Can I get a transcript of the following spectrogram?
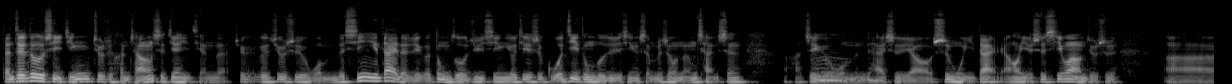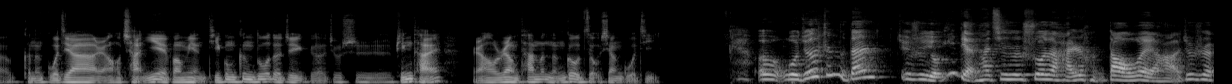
但这都是已经就是很长时间以前的。这个就是我们的新一代的这个动作巨星，尤其是国际动作巨星，什么时候能产生啊？这个我们还是要拭目以待。然后也是希望就是啊，可能国家然后产业方面提供更多的这个就是平台。然后让他们能够走向国际。呃，我觉得甄子丹就是有一点，他其实说的还是很到位哈，就是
